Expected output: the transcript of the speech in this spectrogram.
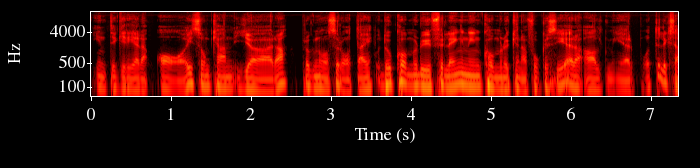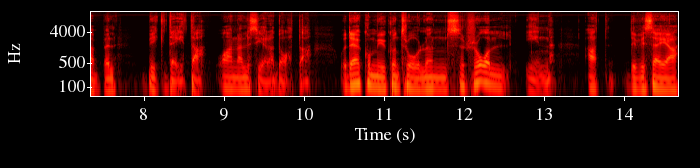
integrera AI som kan göra prognoser åt dig. Och då kommer du i förlängning kommer du kunna fokusera allt mer på till exempel big data och analysera data. Och där kommer ju kontrollens roll in. Att det vill säga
